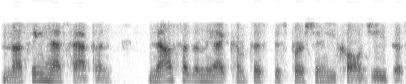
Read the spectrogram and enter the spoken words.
Nothing has happened. Now suddenly I confess this person you call Jesus.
